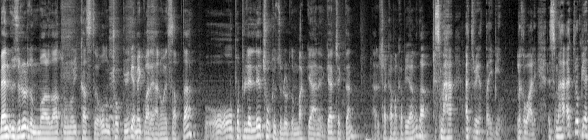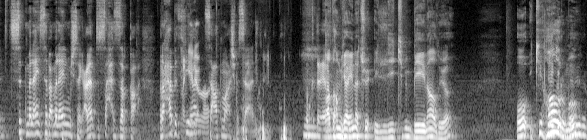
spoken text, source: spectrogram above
Ben üzülürdüm bu arada Atro'nun o ilk kastı. Oğlum çok büyük emek var yani o hesapta. O, o popülerliğe çok üzülürdüm bak yani gerçekten. Yani şaka maka bir yana da. اسمها اترو يا الطيبين الغوالي اسمها اترو بها 6 ملايين 7 ملايين مشترك علامة الصح الزرقاء راح ابث فيها أيوة. الساعة 12 مساء توقيت العراق Adam yayın açıyor 52 bin beğeni alıyor. O iki haur mu?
